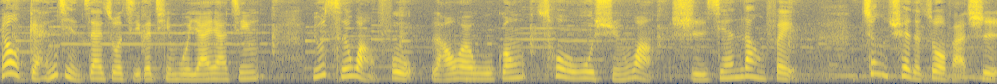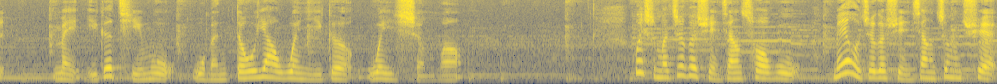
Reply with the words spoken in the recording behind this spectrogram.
然后赶紧再做几个题目压压惊。如此往复，劳而无功，错误寻往，时间浪费。正确的做法是。每一个题目，我们都要问一个为什么？为什么这个选项错误？没有这个选项正确？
